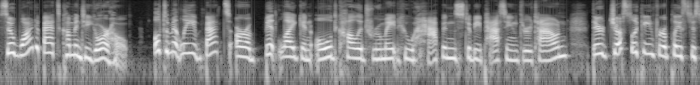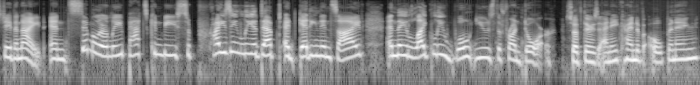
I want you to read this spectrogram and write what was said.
So, why do bats come into your home? Ultimately, bats are a bit like an old college roommate who happens to be passing through town. They're just looking for a place to stay the night. And similarly, bats can be surprisingly adept at getting inside, and they likely won't use the front door. So if there's any kind of opening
